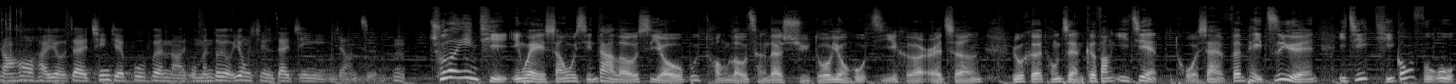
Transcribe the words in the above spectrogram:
然后还有在清洁部分呢，我们都有用心的在经营这样子。嗯，除了硬体，因为商务型大楼是由不同楼层的许多用户集合而成，如何同整各方意见，妥善分配资源以及提供服务，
